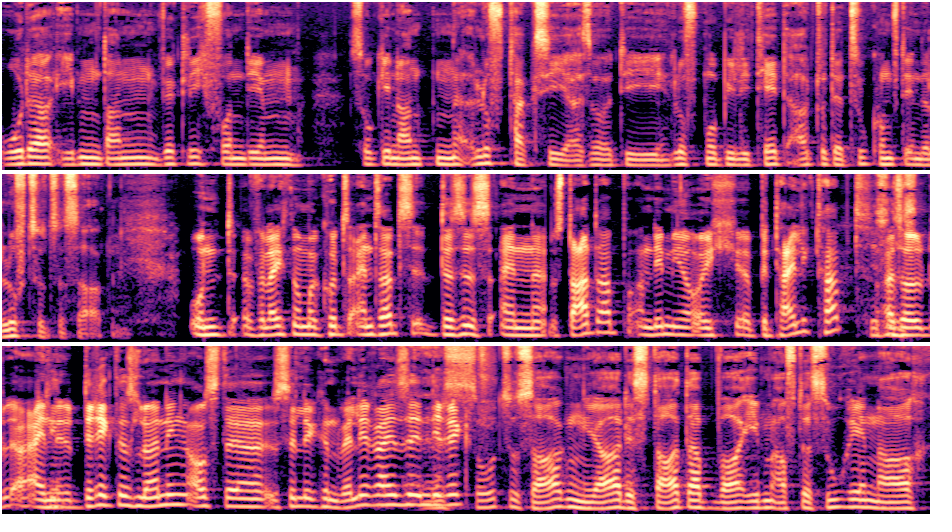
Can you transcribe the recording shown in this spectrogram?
oder eben dann wirklich von dem sogenannten Lufttaxi, also die Luftmobilität, Auto der Zukunft in der Luft sozusagen. Und vielleicht noch mal kurz ein Satz. Das ist ein Startup, an dem ihr euch äh, beteiligt habt. Also ein direktes Learning aus der Silicon Valley Reise indirekt? Sozusagen, ja. Das Startup war eben auf der Suche nach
